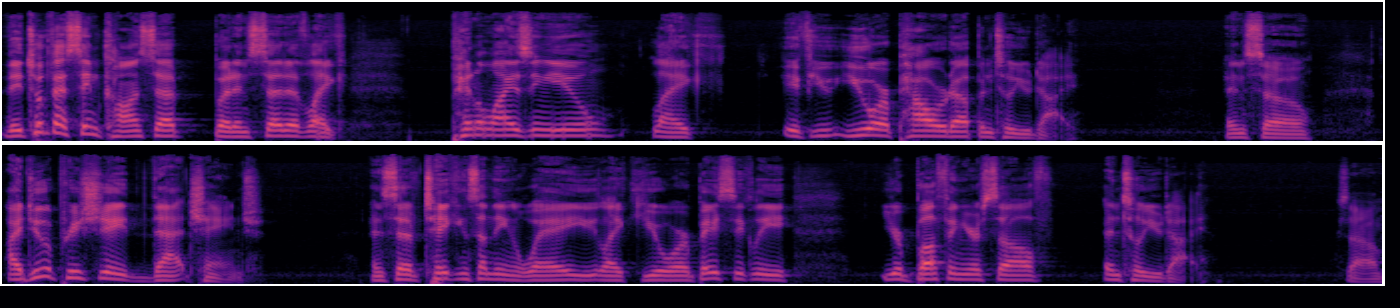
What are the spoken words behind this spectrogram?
They took that same concept, but instead of like penalizing you, like if you you are powered up until you die. And so I do appreciate that change. Instead of taking something away, you like you're basically you're buffing yourself until you die. So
